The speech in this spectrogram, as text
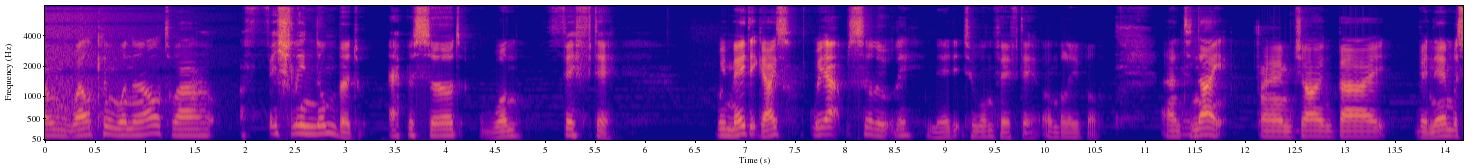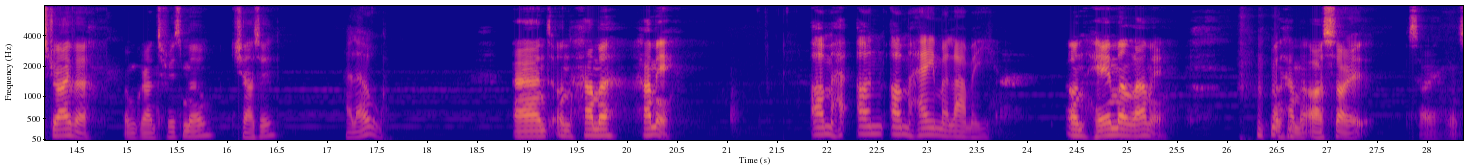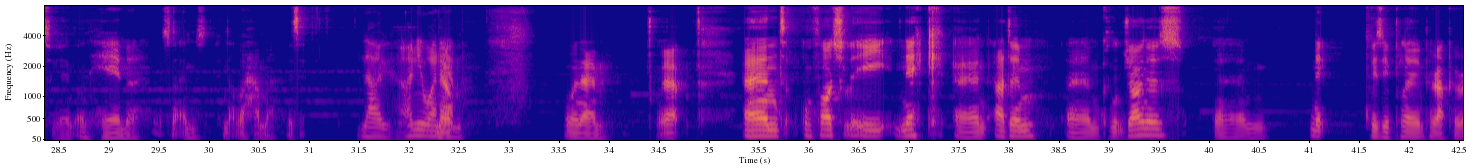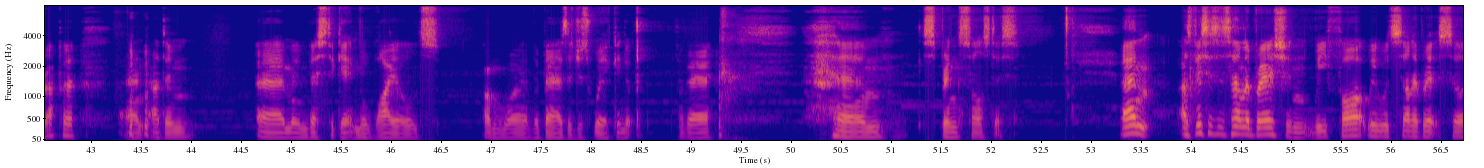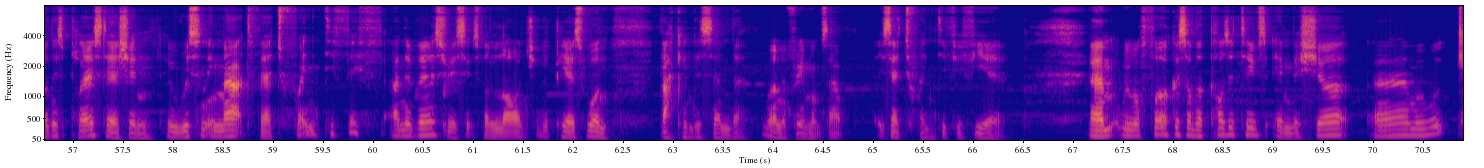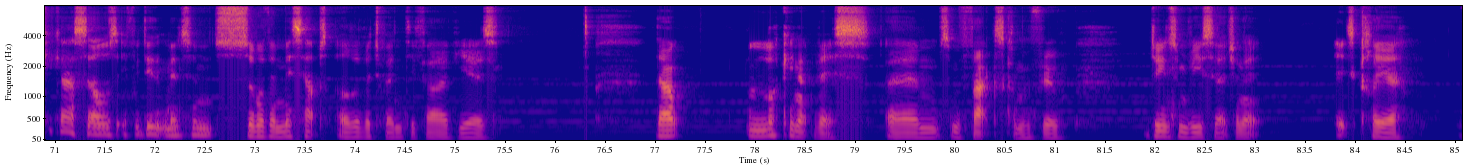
And welcome one and all to our officially numbered episode 150. We made it, guys. We absolutely made it to 150. Unbelievable. And tonight I'm joined by the nameless driver from Gran Turismo, Chazzy, Hello. and Unhammer Hammy. Um, h- um, hey, Malami. Unhammer Lammy. Unhammer. Oh, sorry. Sorry, once again. On hammer. It's not, M- not the hammer, is it? No, only one Nope. M. One M. Yeah. And unfortunately, Nick and Adam um, couldn't join us. Um, Nick busy playing Parappa Rapper, and Adam um, investigating the wilds on where the bears are just waking up for their um, spring solstice. Um, as this is a celebration, we thought we would celebrate Sony's PlayStation, who recently marked their 25th anniversary since the launch of the PS1 back in December. Well, three months out. It's their 25th year. Um, we will focus on the positives in the show. Um, we will kick ourselves if we didn't mention some of the mishaps over the 25 years. Now, looking at this, um, some facts coming through, doing some research on it, it's clear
